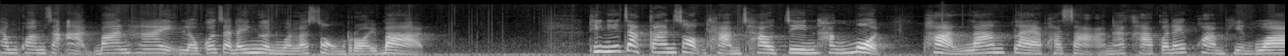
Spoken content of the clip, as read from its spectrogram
ทำความสะอาดบ้านให้แล้วก็จะได้เงินวันละ 200 บาท ทีนี้จากการสอบถามชาวจีนทั้งหมด ผ่านล่ามแปลภาษานะคะ ก็ได้ความเพียงว่า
